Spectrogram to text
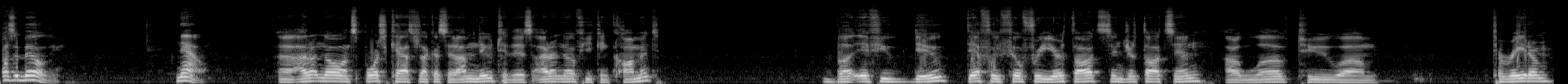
Possibility. Now, uh, I don't know on Sportscast, like I said, I'm new to this. I don't know if you can comment. But if you do, definitely feel free your thoughts. Send your thoughts in. I'd love to um, to read them.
